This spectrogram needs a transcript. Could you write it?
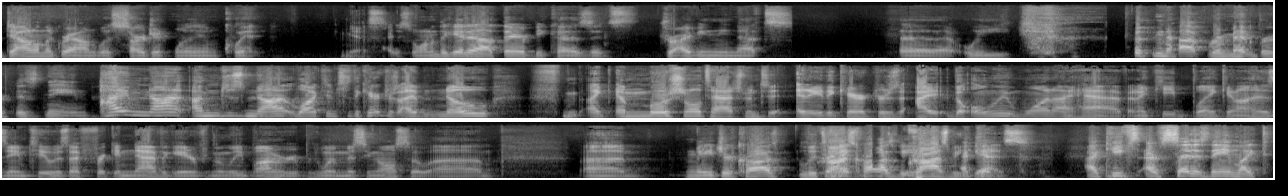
down on the ground was Sergeant William Quinn. Yes. I just wanted to get it out there because it's driving me nuts. Uh, we could not remember his name. I'm not. I'm just not locked into the characters. I have no like emotional attachment to any of the characters. I the only one I have, and I keep blanking on his name too, is that freaking navigator from the Elite Bomber Group who went missing. Also, um, um, Major Cros, Lieutenant Cros- Crosby. Crosby. I yes, I keep I've said his name like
